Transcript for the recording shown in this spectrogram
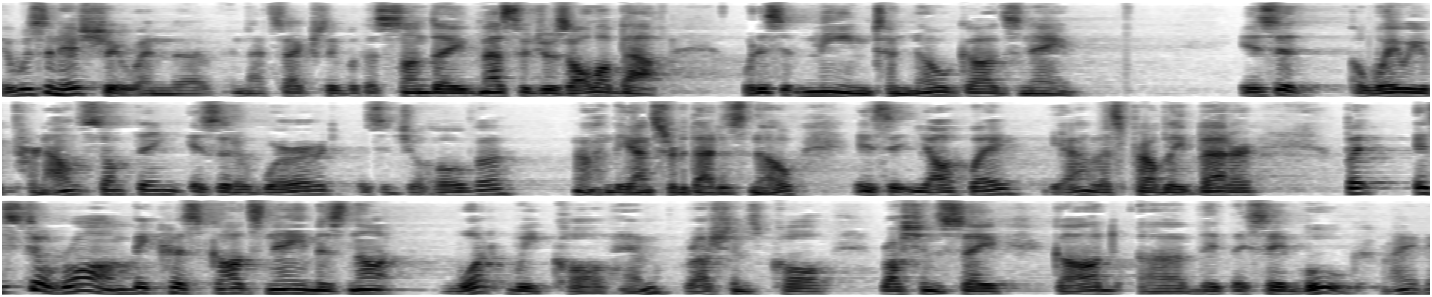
it was an issue, and, uh, and that's actually what the Sunday message was all about. What does it mean to know God's name? Is it a way we pronounce something? Is it a word? Is it Jehovah? The answer to that is no. Is it Yahweh? Yeah, that's probably better. But it's still wrong because God's name is not what we call him. Russians call, Russians say God, uh, they, they, say Bug, right?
